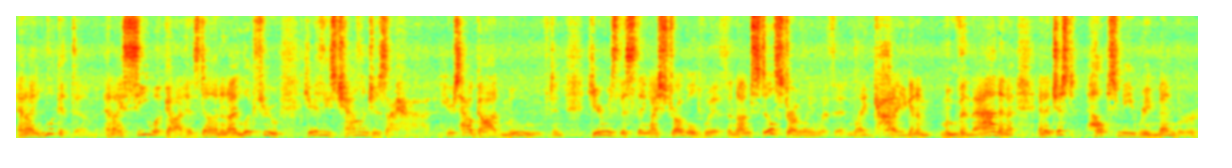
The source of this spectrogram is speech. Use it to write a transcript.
and I look at them and I see what God has done and I look through here are these challenges I had and here's how God moved and here was this thing I struggled with and I'm still struggling with it and like God are you going to move in that and I, and it just helps me remember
